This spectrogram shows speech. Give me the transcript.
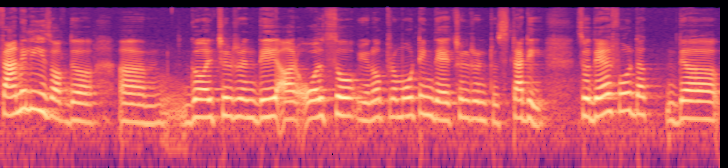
families of the um, girl children, they are also you know promoting their children to study. So, therefore, the, the,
